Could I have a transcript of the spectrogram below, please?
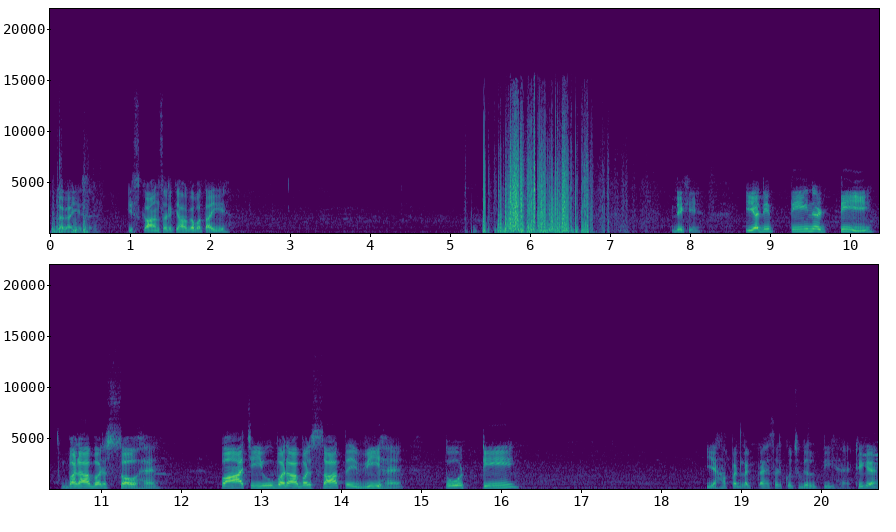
लगाइए सर। इसका आंसर क्या होगा बताइए। देखिए, यदि तीन टी बराबर सौ है, पाँच यू बराबर सात वी है तो टी यहाँ पर लगता है सर कुछ गलती है, ठीक है?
